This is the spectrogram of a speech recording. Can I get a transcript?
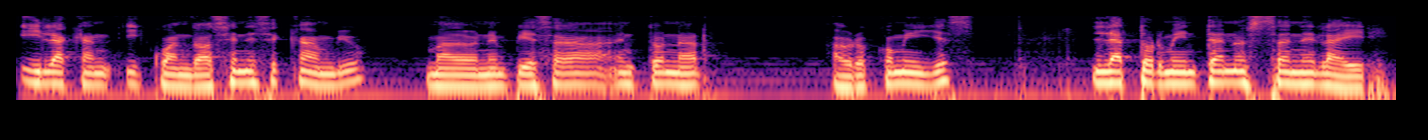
Y, la y cuando hacen ese cambio, Madonna empieza a entonar, abro comillas, la tormenta no está en el aire,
